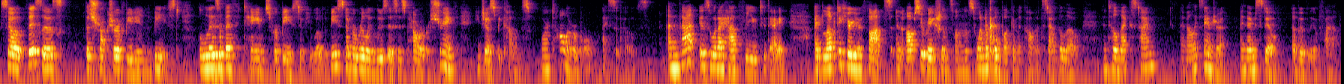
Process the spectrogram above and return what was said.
So this is the structure of Beauty and the Beast. Elizabeth tames her beast, if you will. The beast never really loses his power or strength, he just becomes more tolerable, I suppose. And that is what I have for you today. I'd love to hear your thoughts and observations on this wonderful book in the comments down below. Until next time, I'm Alexandra, and I'm still a bibliophile.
